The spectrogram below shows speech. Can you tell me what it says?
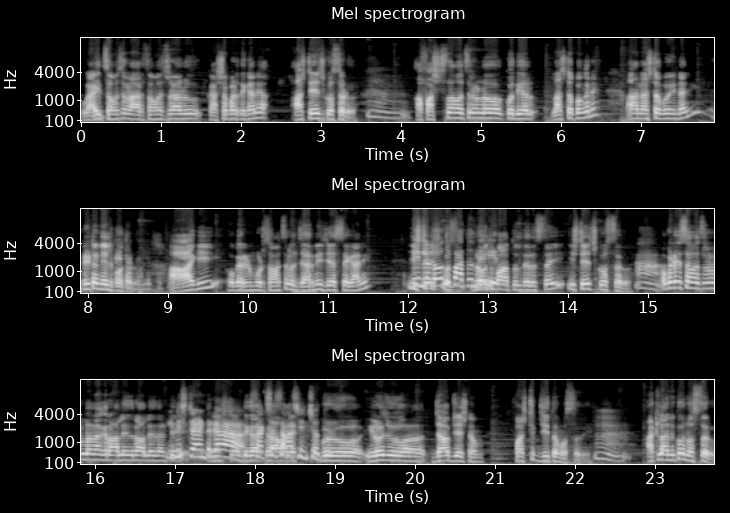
ఒక ఐదు సంవత్సరాలు ఆరు సంవత్సరాలు కష్టపడితే కానీ ఆ స్టేజ్కి వస్తాడు. ఆ ఫస్ట్ సంవత్సరంలో కొద్దిగా నష్టపోగానే ఆ నష్టపోయిందని రిటర్న్ వెళ్ళిపోతాడు. ఆగి ఒక రెండు మూడు సంవత్సరాలు జర్నీ చేస్తే గానీ ఈ వస్తారు. లోతుపాతులు తెలుస్తాయి ఈ స్టేజ్కి వస్తారు ఆ. ఒకటే సంవత్సరంలో నాకు రాలేదు ఇన్స్టంట్గా కావాలి. ఆశించొద్దు ఇప్పుడు ఈరోజు జాబ్ చేసినాం ఫస్ట్ జీతం వస్తుంది. అట్లా అనుకొని వస్తారు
